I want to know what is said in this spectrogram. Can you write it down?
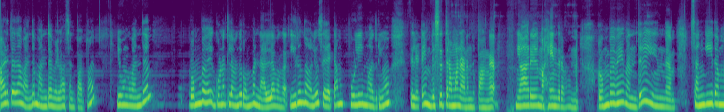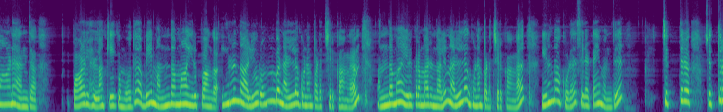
அடுத்ததான் வந்து மந்த விலாசன் பார்த்தோம். இவங்க வந்து ரொம்பவே குணத்தில் வந்து ரொம்ப நல்லவங்க. இருந்தாலும் சில டைம் புலி மாதிரியும் சில டைம் விசித்திரமாக நடந்துப்பாங்க. யார்? மகேந்திரவன் ரொம்பவே வந்து இந்த சங்கீதமான அந்த பாடல்கள்லாம் கேட்கும்போது அப்படியே மந்தமாக இருப்பாங்க. இருந்தாலும் ரொம்ப நல்ல குணம் படைச்சிருக்காங்க. மந்தமாக இருக்கிற மாதிரி இருந்தாலும் நல்ல குணம் படைச்சிருக்காங்க. இருந்தால் கூட சில டைம் வந்து சித்திர சித்திர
